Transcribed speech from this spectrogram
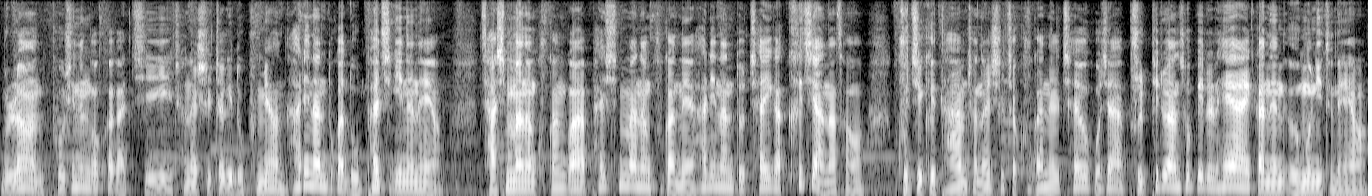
물론 보시는 것과 같이 전월 실적이 높으면 할인 한도가 높아지기는 해요. 40만원 구간과 80만원 구간의 할인 한도 차이가 크지 않아서 굳이 그 다음 전월 실적 구간을 채우고자 불필요한 소비를 해야 할까는 의문이 드네요.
